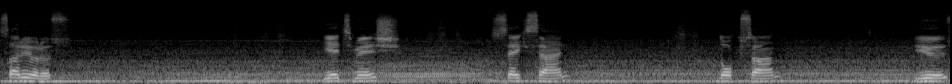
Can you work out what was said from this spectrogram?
Sarıyoruz. 70 80 90 100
